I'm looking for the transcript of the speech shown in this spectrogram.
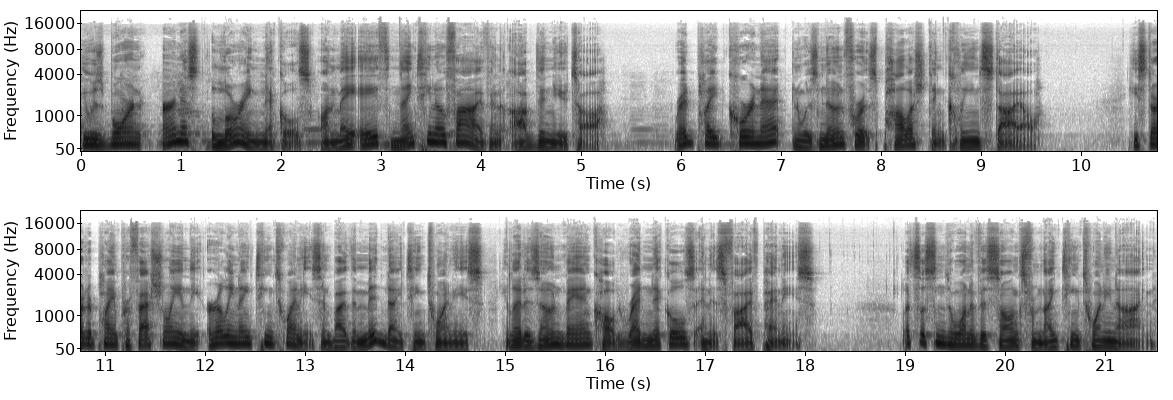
He was born Ernest Loring Nichols on May 8, 1905, in Ogden, Utah. Red played cornet and was known for his polished and clean style. He started playing professionally in the early 1920s, and by the mid 1920s, he led his own band called Red Nichols and his Five Pennies. Let's listen to one of his songs from 1929.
